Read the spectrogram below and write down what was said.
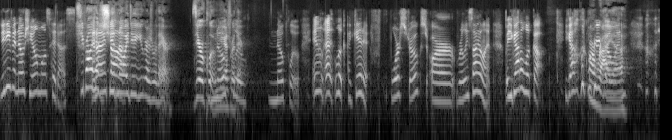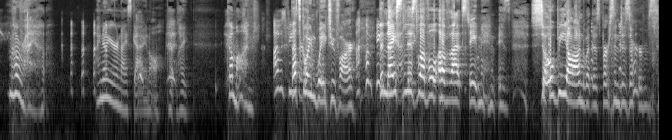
Didn't even know she almost hit us. She probably had, she had no idea you guys were there. Zero clue. no you guys clue. were there. No clue. And uh, look, I get it. Four strokes are really silent, but you gotta look up. You gotta look where Mariah. you're going. Mariah. I know you're a nice guy and all, but like, come on. I was being That's going way too far. The niceness sarcastic. level of that statement is so beyond what this person deserves.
